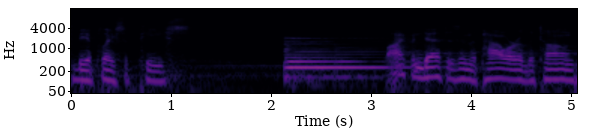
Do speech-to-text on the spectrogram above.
to be a place of peace. Life and death is in the power of the tongue.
